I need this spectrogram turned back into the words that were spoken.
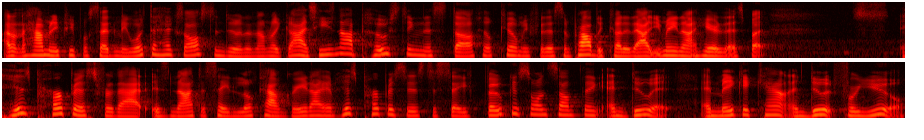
I don't know how many people said to me, "What the heck's Austin doing?" And I'm like, "Guys, he's not posting this stuff. He'll kill me for this, and probably cut it out. You may not hear this, but." His purpose for that is not to say, look how great I am. His purpose is to say, focus on something and do it and make it count and do it for you.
